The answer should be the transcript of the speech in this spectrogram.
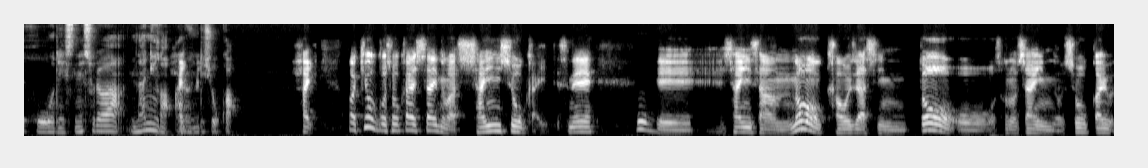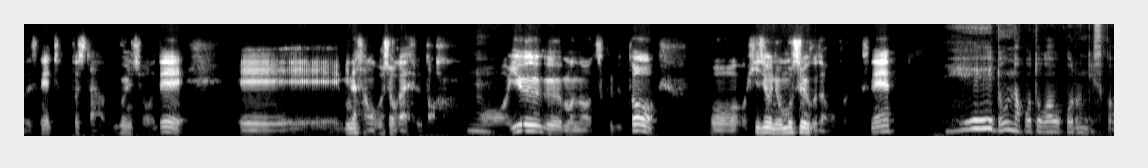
法ですね。それは何があるんでしょうか？はい。まあ、今日ご紹介したいのは社員紹介ですね。えー、社員さんの顔写真と、その社員の紹介をですね、ちょっとした文章で、えー、皆さんをご紹介するというものを作ると、非常に面白いことが起こるんですね。ええー、どんなことが起こるんですか？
